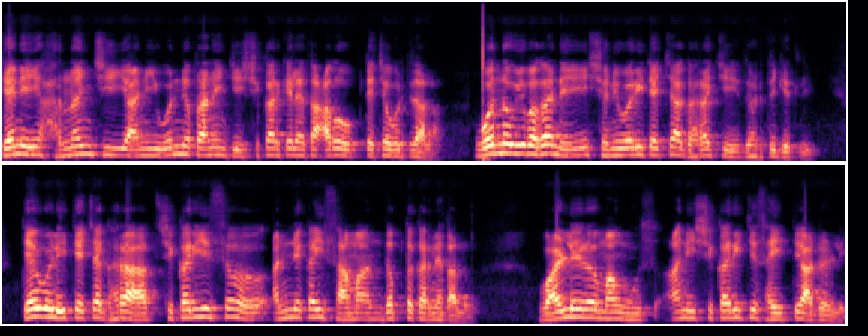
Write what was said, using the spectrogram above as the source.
त्याने हरणांची आणि वन्य प्राण्यांची शिकार केल्याचा आरोप त्याच्यावरती झाला. वन विभागाने शनिवारी त्याच्या घराची झडती घेतली. त्यावेळी त्याच्या घरात शिकारीसह अन्य काही सामान जप्त करण्यात आलं. वाढलेलं मांस आणि शिकारीचे साहित्य आढळले.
